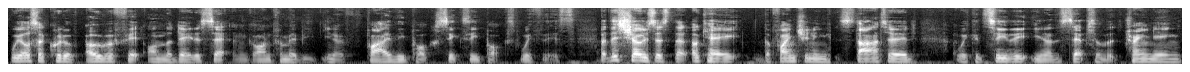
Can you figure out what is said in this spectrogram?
We also could have overfit on the data set and gone for maybe, you know, five epochs, six epochs with this. But this shows us that, okay, the fine tuning started. We could see the, you know, the steps of the training,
